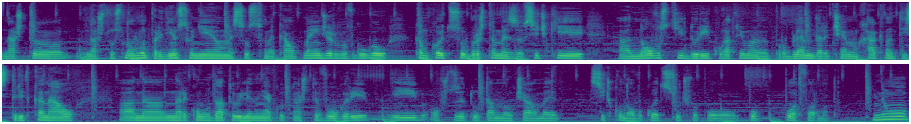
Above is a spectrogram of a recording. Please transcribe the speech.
нашето, нашето основно предимство. Ние имаме собствен аккаунт менеджер в Google, към който се обръщаме за всички а, новости, дори когато имаме проблем, да речем хакнат и стрит канал а, на, на рекламодател или на някой от нашите влогари и общо взето оттам научаваме всичко ново, което се случва по, по платформата. Но,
